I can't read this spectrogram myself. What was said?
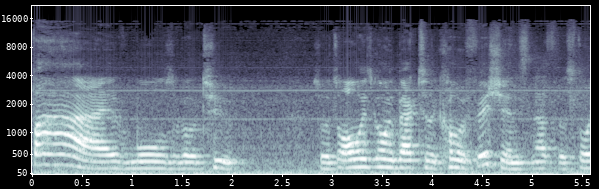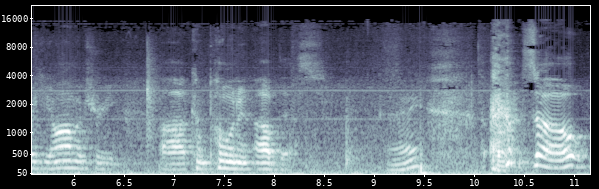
5 moles of O2. So it's always going back to the coefficients, and that's the stoichiometry uh, component of this. Okay. so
